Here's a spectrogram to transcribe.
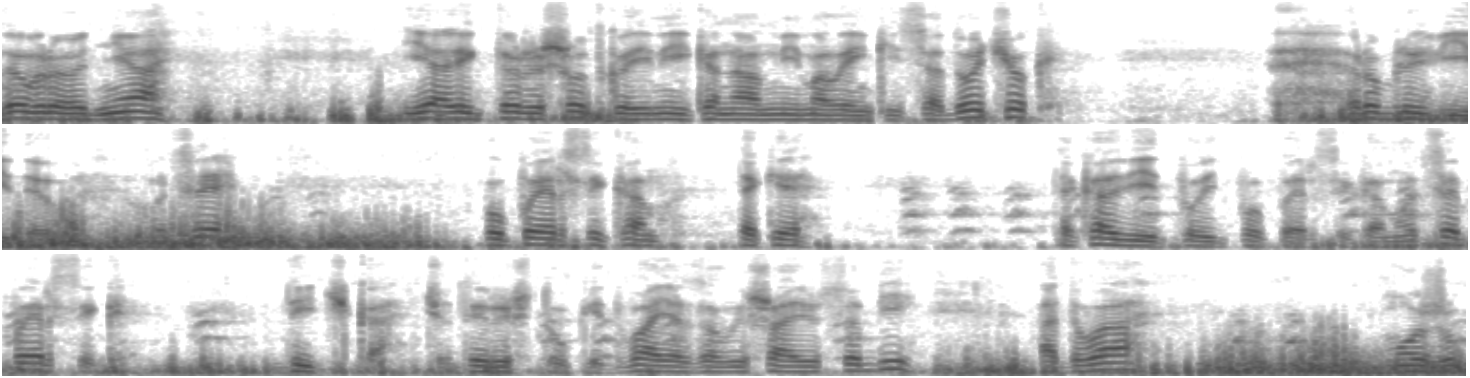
Доброго дня. Я Віктор Решотко і мій канал Мій маленький садочок. Роблю відео. Оце по персикам таке, така відповідь по персикам. Оце персик дичка, 4 штуки. Два я залишаю собі, а два можу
